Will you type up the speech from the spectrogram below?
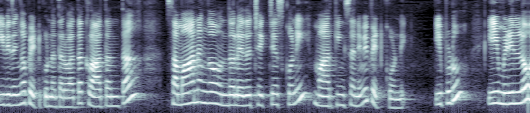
ఈ విధంగా పెట్టుకున్న తర్వాత క్లాత్ అంతా సమానంగా ఉందో లేదో చెక్ చేసుకొని మార్కింగ్స్ అనేవి పెట్టుకోండి. ఇప్పుడు ఈ మిడిల్లో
